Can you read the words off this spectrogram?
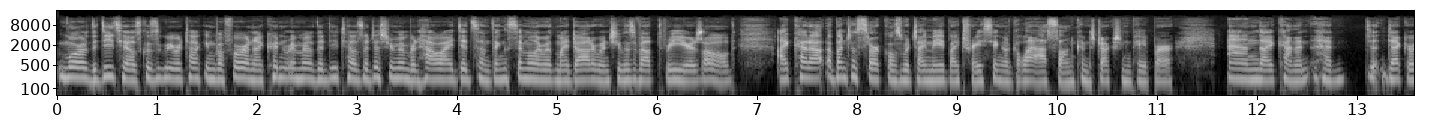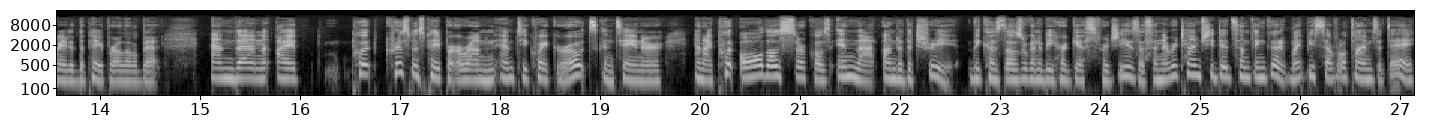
more of the details because we were talking before and I couldn't remember the details. I just remembered how I did something similar with my daughter when she was about three years old. I cut out a bunch of circles, which I made by tracing a glass on construction paper. And I kind of had d- decorated the paper a little bit. And then I put Christmas paper around an empty Quaker Oats container and I put all those circles in that under the tree because those were going to be her gifts for Jesus. And every time she did something good, it might be several times a day,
